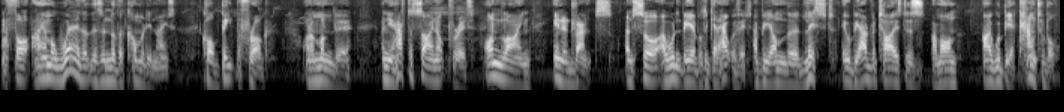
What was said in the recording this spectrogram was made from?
I thought I am aware that there's another comedy night called Beat the Frog on a Monday, and you have to sign up for it online in advance. And so I wouldn't be able to get out of it. I'd be on the list. It would be advertised as I'm on. I would be accountable.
